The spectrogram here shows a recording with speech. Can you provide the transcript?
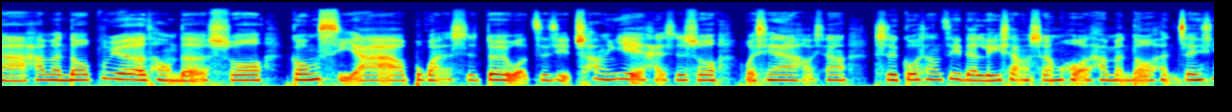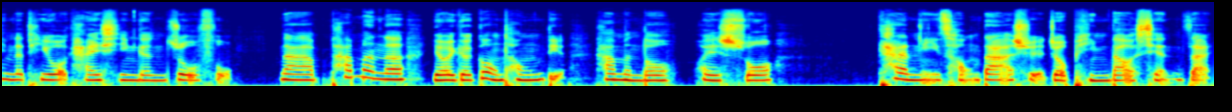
那他们都不约而同的说恭喜啊，不管是对我自己创业，还是说我现在好像是过上自己的理想生活，他们都很真心的替我开心跟祝福。那他们呢，有一个共通点，他们都会说，看你从大学就拼到现在。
